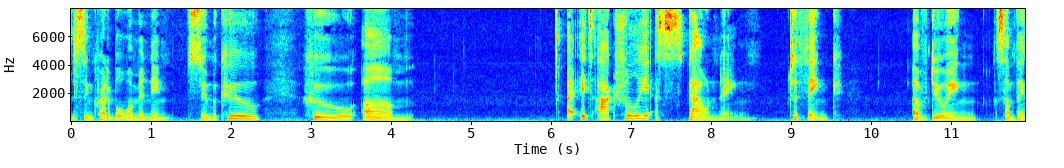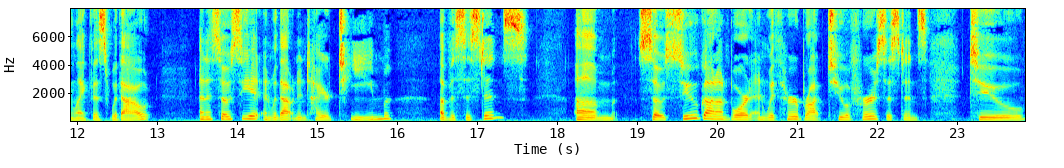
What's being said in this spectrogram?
this incredible woman named McCoo, who um, it's actually astounding to think of doing something like this without an associate and without an entire team of assistants. Um, so Sue got on board and with her brought two of her assistants to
